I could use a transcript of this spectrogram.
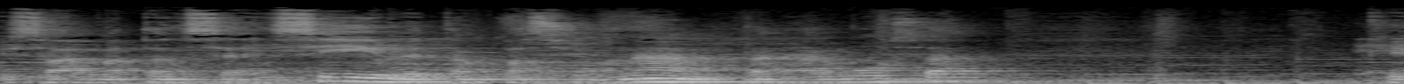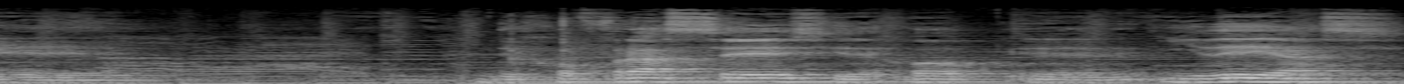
Esa alma tan sensible, tan pasional, tan hermosa, que dejó frases y dejó eh, ideas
